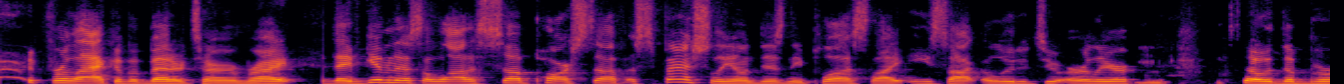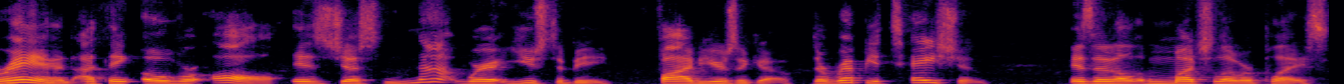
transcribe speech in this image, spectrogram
for lack of a better term, right? They've given us a lot of subpar stuff, especially on Disney Plus, like Esoc alluded to earlier. Mm. So the brand, I think, overall is just not where it used to be five years ago. The reputation is at a much lower place.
